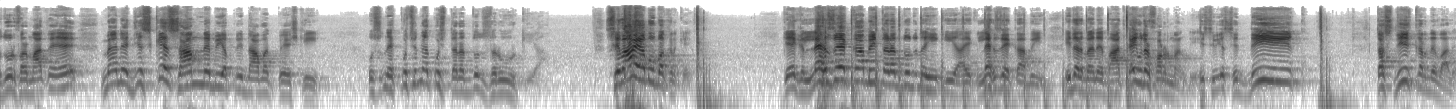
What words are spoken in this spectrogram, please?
حضور فرماتے ہیں، میں نے جس کے سامنے بھی اپنی دعوت پیش کی، اس نے کچھ نہ کچھ تردد ضرور کیا۔ سوائے ابو بکر کے۔ کہ ایک لہجے کا بھی تردد نہیں کیا، ایک لہجے کا بھی۔ ادھر میں نے بات کہی ادھر فوراً مان دی اس لیے صدیق، تصدیق کرنے والے۔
